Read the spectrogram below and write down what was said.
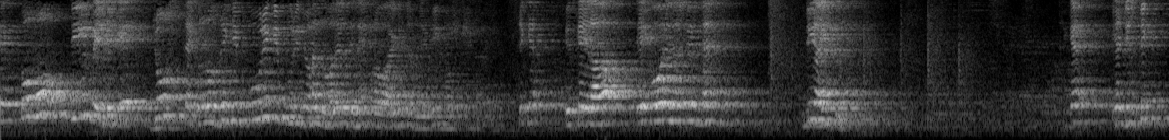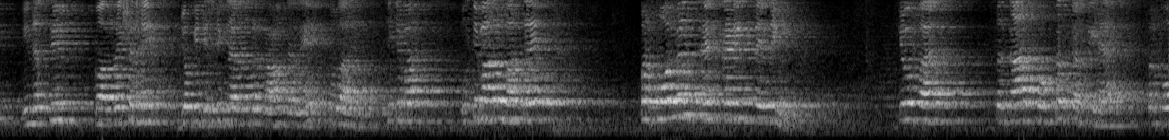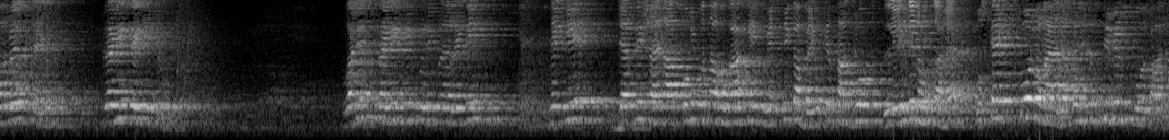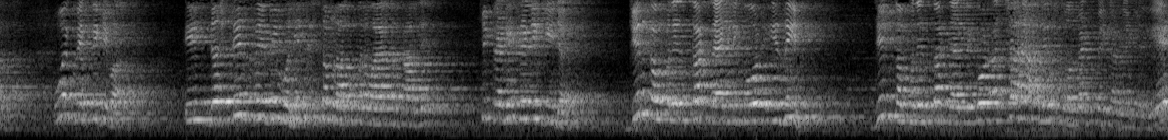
इसके अलावा एक और इंडस्ट्रीज़ है डीआईसी ठीक है? ये डिस्ट्रिक्ट इंडस्ट्रीज़ कॉरपोरेशन है, जो कि डिस्ट्रिक्ट लेवल पर काम करने वाले ठीक है बात? उसके बाद हम बात करें परफॉर्मेंस एंड क्रेडिट रेटिंग के ऊपर सरकार फोकस करती है परफॉर्मेंस एंड क्रेडिट रेटिंग के ऊपर व्हाट इज़ क्रेडिट देखिए, जैसे शायद आपको भी पता होगा कि एक व्यक्ति का बैंक के साथ जो लेन देन होता है, उसका एक स्कोर बनाया जाता है, जिसे सिविल स्कोर कहा जाता है। वो एक व्यक्ति की बात है। इंडस्ट्रीज़ में भी वही सिस्टम लागू करवाया सरकार ने कि क्रेडिट रेटिंग की जाए। जिन कंपनीज़ का ट्रैक रिकॉर्ड इजी जिन कंपनीज़ का ट्रैक रिकॉर्ड अच्छा है, आपने इंस्टॉलमेंट्स पे करने के लिए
